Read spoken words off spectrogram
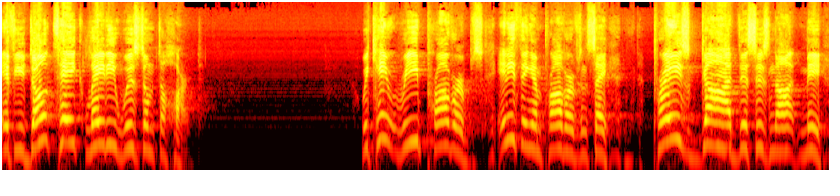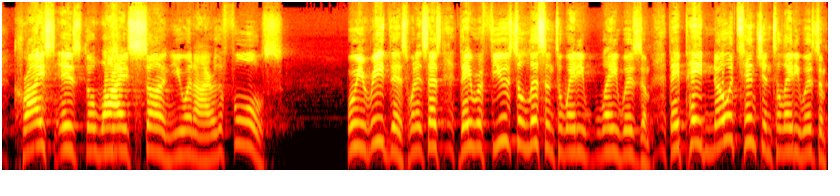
if you don't take Lady Wisdom to heart. We can't read Proverbs, anything in Proverbs, and say, Praise God, this is not me. Christ is the wise son. You and I are the fools. When we read this, when it says they refused to listen to Lady, Lady Wisdom, they paid no attention to Lady Wisdom,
